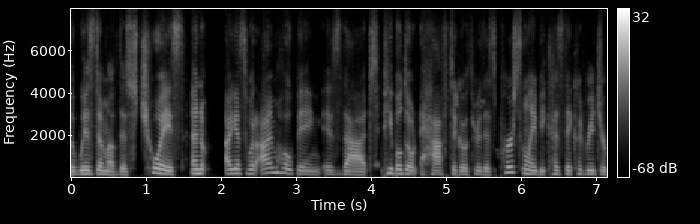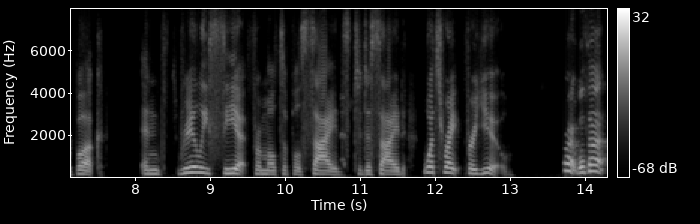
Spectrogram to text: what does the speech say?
the wisdom of this choice. And I guess what I'm hoping is that people don't have to go through this personally because they could read your book and really see it from multiple sides to decide what's right for you. Right. Well, that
